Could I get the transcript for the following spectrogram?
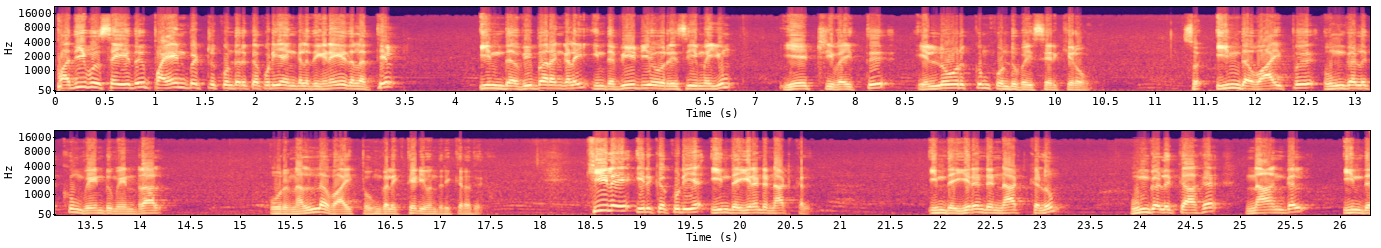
பதிவு செய்து பயன்பெற்று கொண்டிருக்கக்கூடிய எங்களது இணையதளத்தில் இந்த விவரங்களை இந்த வீடியோ ரெசியூமையும் ஏற்றி வைத்து எல்லோருக்கும் கொண்டு போய் சேர்க்கிறோம். ஸோ இந்த வாய்ப்பு உங்களுக்கும் வேண்டும் என்றால் ஒரு நல்ல வாய்ப்பு உங்களை தேடி வந்திருக்கிறது. கீழே இருக்கக்கூடிய இந்த இரண்டு நாட்கள் இந்த இரண்டு நாட்களும் உங்களுக்காக நாங்கள் இந்த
